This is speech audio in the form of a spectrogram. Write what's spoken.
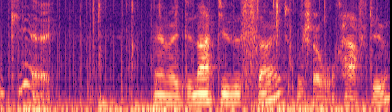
Okay. And I did not do this side, which I will have to.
